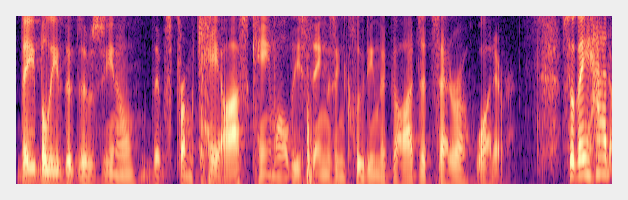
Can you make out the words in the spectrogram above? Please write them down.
They believed that there was, you know, that from chaos came all these things, including the gods, etc., whatever. So they had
